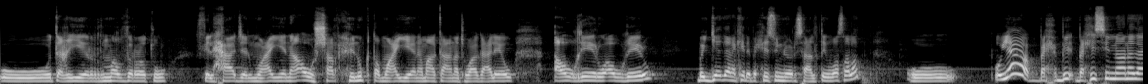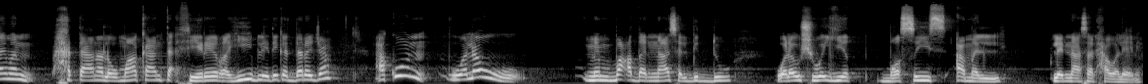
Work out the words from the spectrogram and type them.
وتغيير نظرته في الحاجة المعينة أو شرح نقطة معينة ما كانت واقع عليه أو غيره أو غيره. بجد أنا كده بحس إنه رسالتي وصلت. و... ويا بحس إنه أنا دائما حتى أنا لو ما كان تأثيري رهيب لديك الدرجة أكون ولو من بعض الناس اللي بدوا ولو شوية بصيص أمل للناس اللي حواليني.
